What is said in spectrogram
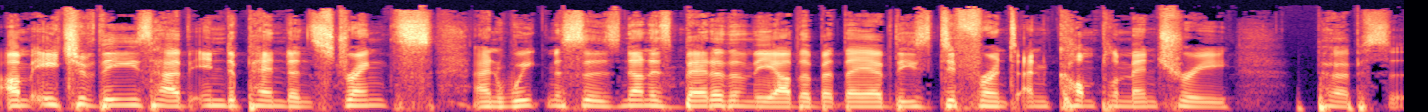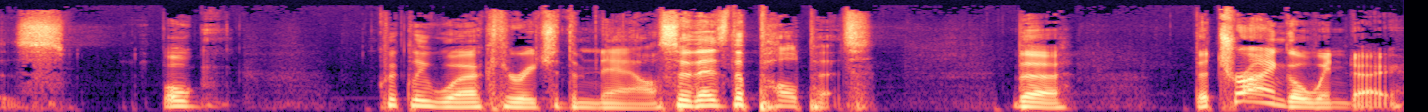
Um, each of these have independent strengths and weaknesses. None is better than the other, but they have these different and complementary purposes. We'll quickly work through each of them now. So there's the pulpit, the the triangle window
